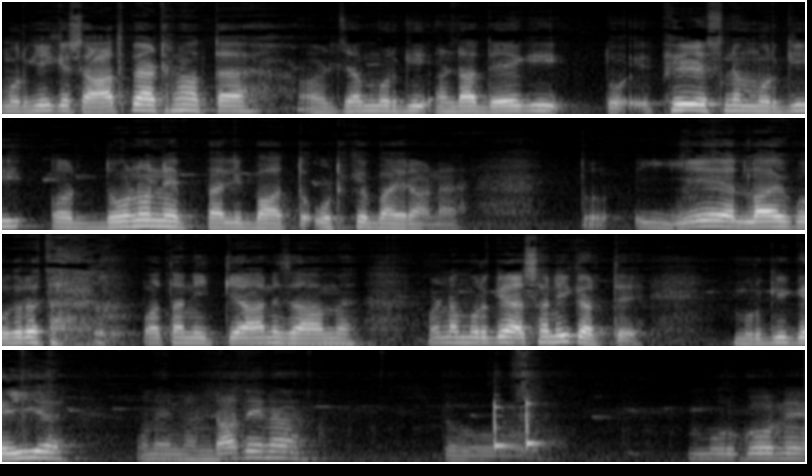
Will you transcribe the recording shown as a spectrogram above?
मुर्गी के साथ बैठना होता है और जब मुर्गी अंडा देगी तो फिर इसने मुर्गी और दोनों ने पहली बात तो उठ के बाहर आना है। तो ये अल्लाह की कुदरत है, पता नहीं क्या निज़ाम है। वरना मुर्गे ऐसा नहीं करते। मुर्गी गई है, उन्हें अंडा देना तो मुर्गों ने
